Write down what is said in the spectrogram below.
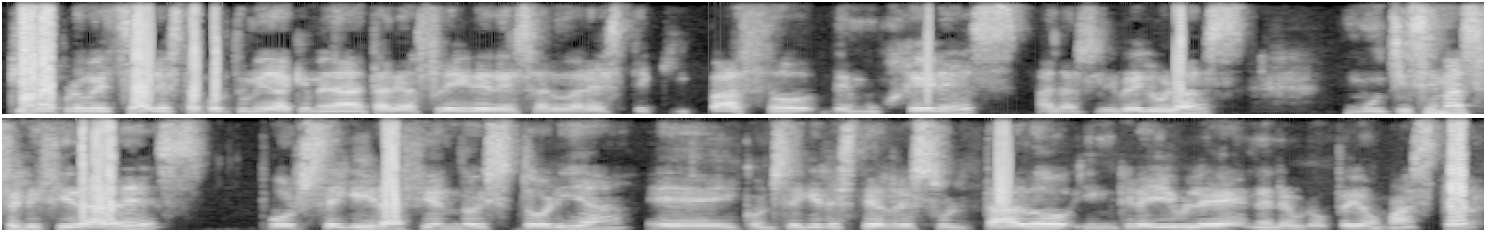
Quiero aprovechar esta oportunidad que me da Natalia Freire de saludar a este equipazo de mujeres, a las libélulas. Muchísimas felicidades por seguir haciendo historia eh, y conseguir este resultado increíble en el Europeo Master.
